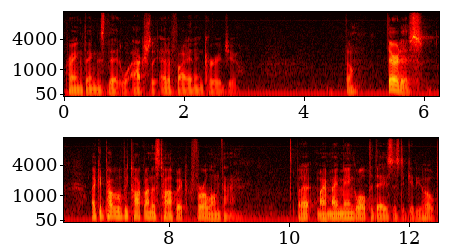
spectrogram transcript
praying things that will actually edify and encourage you. So, there it is. I could probably talk on this topic for a long time. But I, my, my main goal today is just to give you hope.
